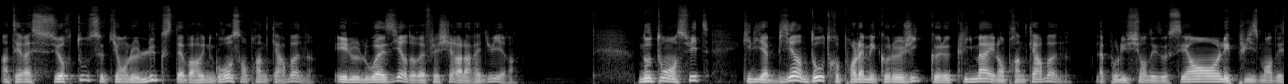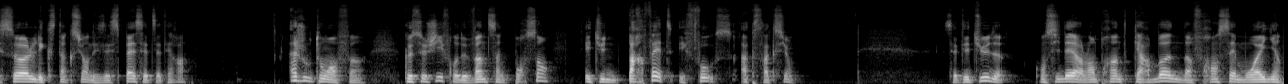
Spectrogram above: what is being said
intéresse surtout ceux qui ont le luxe d'avoir une grosse empreinte carbone et le loisir de réfléchir à la réduire. Notons ensuite qu'il y a bien d'autres problèmes écologiques que le climat et l'empreinte carbone. La pollution des océans, l'épuisement des sols, l'extinction des espèces, etc. Ajoutons enfin que ce chiffre de 25% est une parfaite et fausse abstraction. Cette étude considère l'empreinte carbone d'un Français moyen.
